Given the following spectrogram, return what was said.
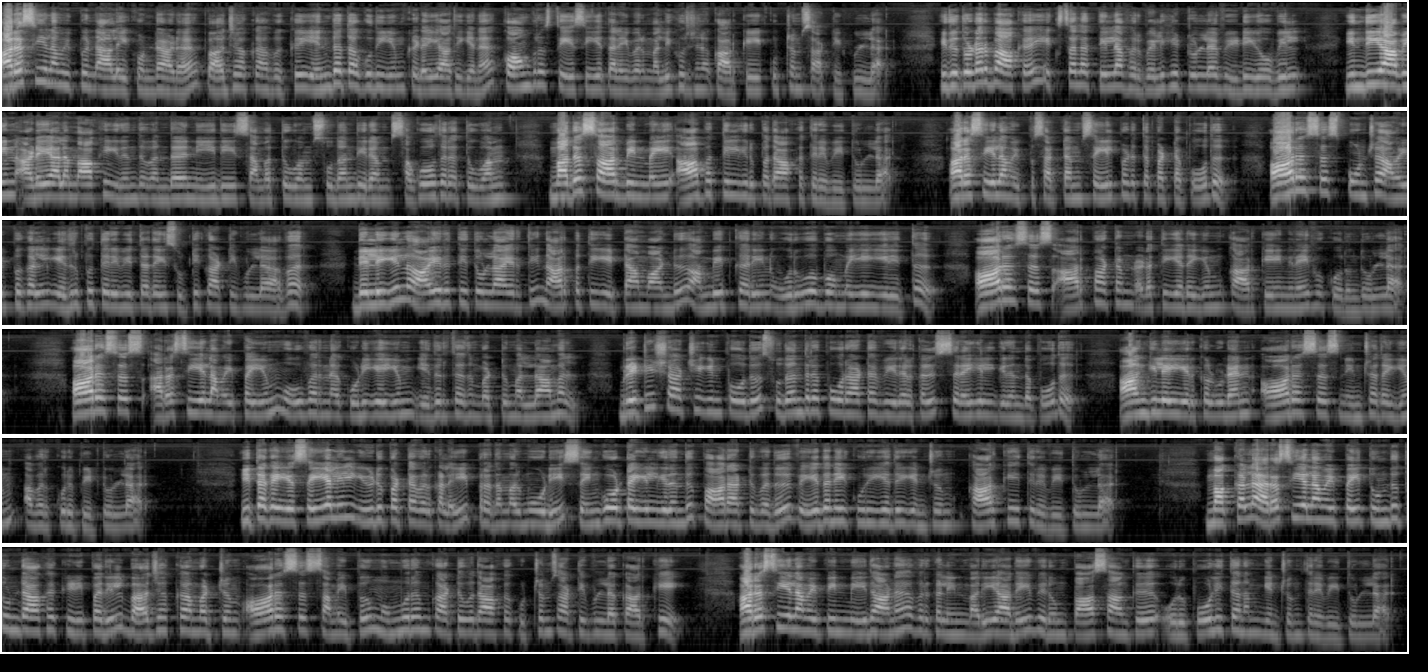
அரசியலமைப்பு நாளை கொண்டாட பாஜகவுக்கு எந்த தகுதியும் கிடையாது என காங்கிரஸ் தேசிய தலைவர் மல்லிகார்ஜுன கார்கே குற்றம் சாட்டியுள்ளார். இது தொடர்பாக எக்ஸலத்தில் அவர் வெளியிட்டுள்ள வீடியோவில் இந்தியாவின் அடையாளமாக இருந்து வந்த நீதி சமத்துவம் சுதந்திரம் சகோதரத்துவம் மதசார்பின்மை ஆபத்தில் இருப்பதாக தெரிவித்துள்ளார். அரசியலமைப்பு சட்டம் செயல்படுத்தப்பட்ட போது ஆர்எஸ்எஸ் போன்ற அமைப்புகள் எதிர்ப்பு தெரிவித்ததை சுட்டிக்காட்டியுள்ள அவர் டெல்லியில் ஆயிரத்தி தொள்ளாயிரத்தி நாற்பத்தி எட்டாம் ஆண்டு அம்பேத்கரின் உருவ பொம்மையை எரித்து ஆர்எஸ்எஸ் ஆர்ப்பாட்டம் நடத்தியதையும் கார்கே நினைவு கூர்ந்துள்ளார். ஆர்எஸ்எஸ் அரசியல் அமைப்பையும் மூவர்ண கொடியையும் எதிர்த்தது மட்டுமல்லாமல் பிரிட்டிஷ் ஆட்சியின் போது சுதந்திர போராட்ட வீரர்கள் சிறையில் இருந்தபோது ஆங்கிலேயர்களுடன் ஆர்எஸ்எஸ் நின்றதையும் அவர் குறிப்பிட்டுள்ளார். இத்தகைய செயலில் ஈடுபட்டவர்களை பிரதமர் மோடி செங்கோட்டையில் இருந்து பாராட்டுவது வேதனைக்குரியது என்றும் கார்கே தெரிவித்துள்ளார். மக்கள் அரசியலமைப்பை துண்டு துண்டாக கிழிப்பதில் பாஜக மற்றும் ஆர்எஸ்எஸ் அமைப்பு மும்முரம் காட்டுவதாக குற்றம் சாட்டியுள்ள கார்கே அரசியலமைப்பின் மீதான அவர்களின் மரியாதை வெறும் பாசாங்கு ஒரு போலித்தனம் என்றும் தெரிவித்துள்ளார்.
